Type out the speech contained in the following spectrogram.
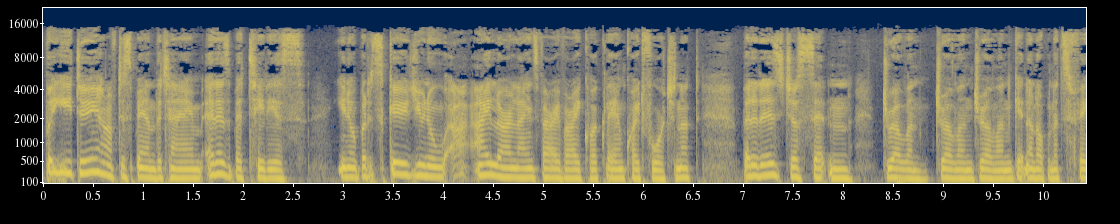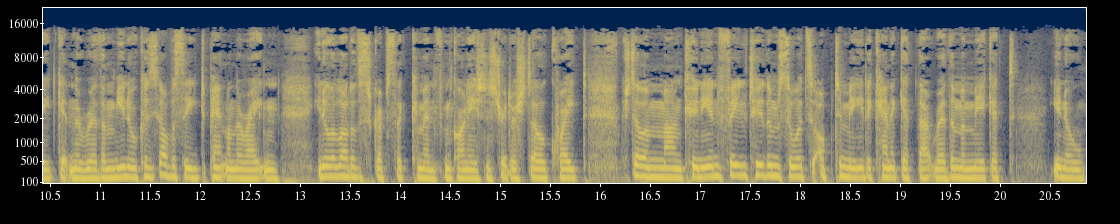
But you do have to spend the time. It is a bit tedious you know, but it's good, you know, I, I, learn lines very, very quickly. I'm quite fortunate. But it is just sitting, drilling, drilling, drilling, getting it up on its feet, getting the rhythm, you know, because obviously, depending on the writing, you know, a lot of the scripts that come in from Coronation Street are still quite, there's still a Mancunian feel to them. So it's up to me to kind of get that rhythm and make it, you know,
